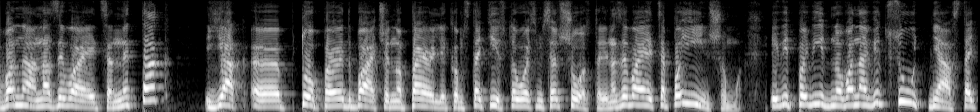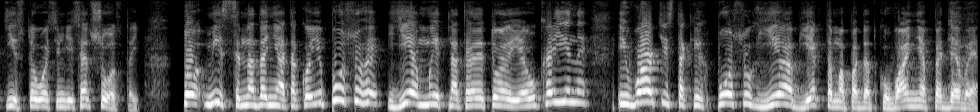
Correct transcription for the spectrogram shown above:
вона називається не так, як е, то передбачено переліком статті 186, називається по-іншому, і відповідно вона відсутня в статті 186, то місце надання такої послуги є митна територія України, і вартість таких послуг є об'єктом оподаткування ПДВ.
